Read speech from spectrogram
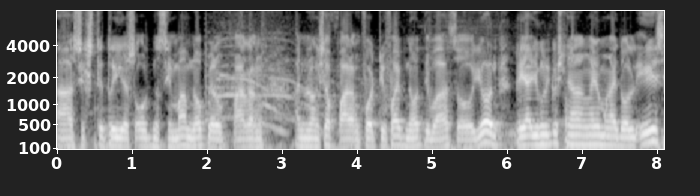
ah, 63 years old na si Ma'am, no? Pero parang ano lang siya, parang 45, no? ba So, yun. Kaya yung request niya ngayon mga idol is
